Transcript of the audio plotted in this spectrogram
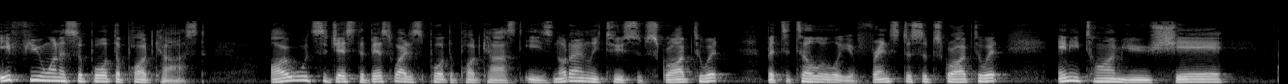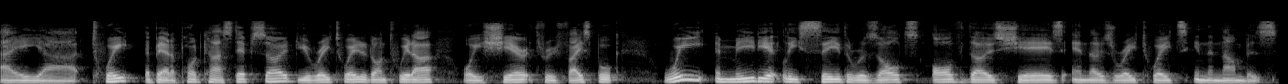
if you want to support the podcast, I would suggest the best way to support the podcast is not only to subscribe to it, but to tell all your friends to subscribe to it. Anytime you share a uh, tweet about a podcast episode, you retweet it on Twitter or you share it through Facebook, we immediately see the results of those shares and those retweets in the numbers.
